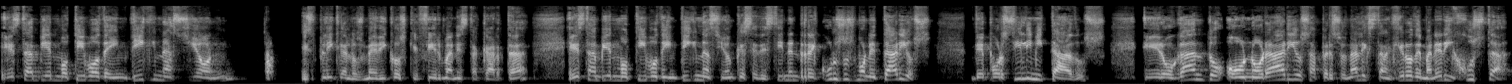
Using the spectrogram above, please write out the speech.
Es también motivo de indignación explican los médicos que firman esta carta, es también motivo de indignación que se destinen recursos monetarios de por sí limitados, erogando honorarios a personal extranjero de manera injusta,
